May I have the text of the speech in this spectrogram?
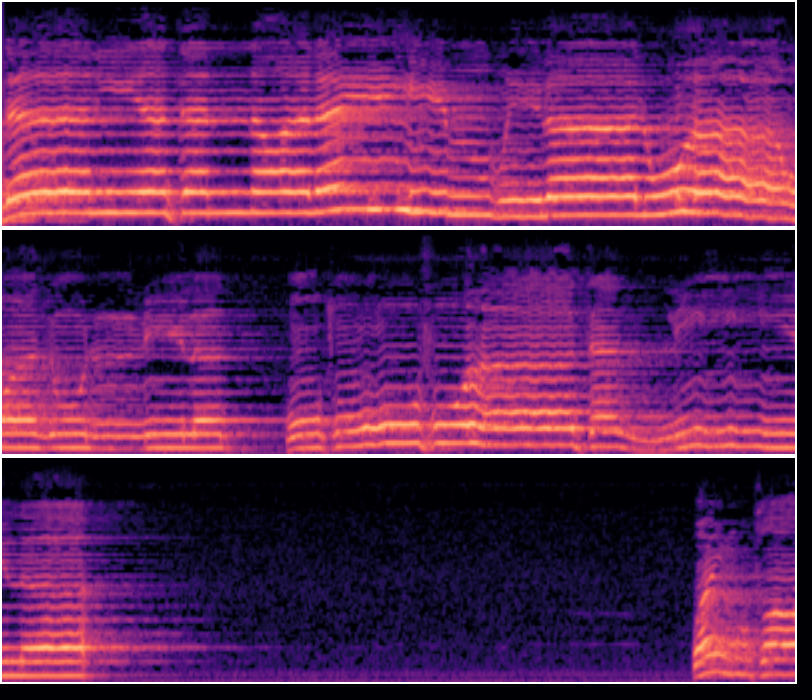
ودانية عليهم ظلالها وذللت قطوفها تذليلا. ويطاف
